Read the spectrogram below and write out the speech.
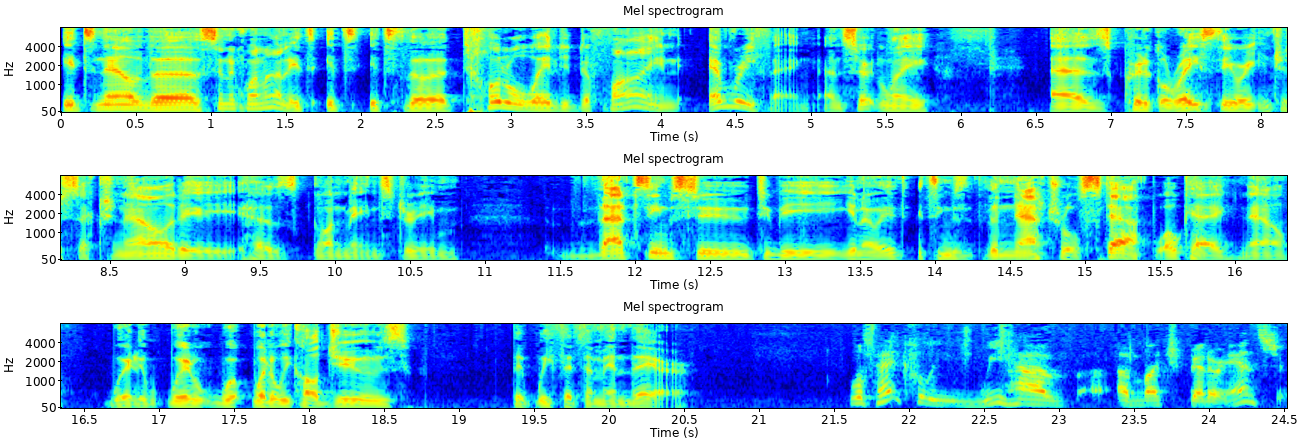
it's now the sine qua non. It's it's it's the total way to define everything, and certainly as critical race theory intersectionality has gone mainstream, that seems to to be you know it, it seems the natural step. Okay, now where do where what do we call Jews that we fit them in there? Well, thankfully, we have a much better answer,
